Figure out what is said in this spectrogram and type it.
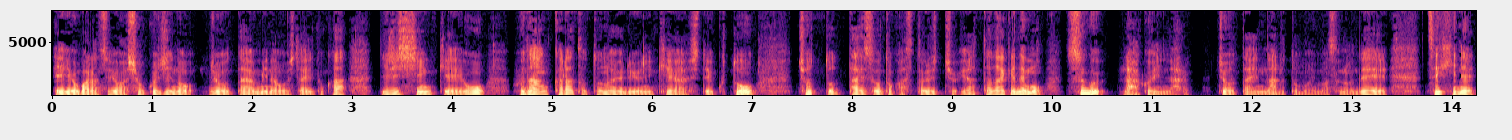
栄養バランス、要は食事の状態を見直したりとか、自律神経を普段から整えるようにケアしていくと、ちょっと体操とかストレッチをやっただけでもすぐ楽になる状態になると思いますので、ぜひね、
